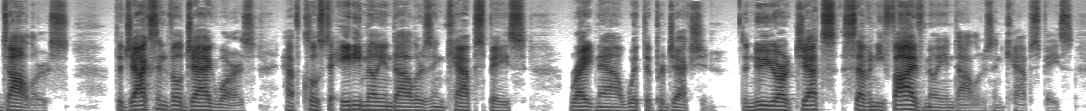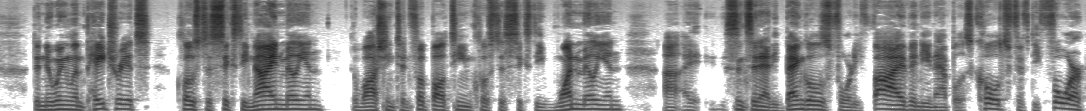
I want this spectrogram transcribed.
dollars. The Jacksonville Jaguars have close to $80 million in cap space right now with the projection. The New York Jets, $75 million in cap space. The New England Patriots, close to 69 million. The Washington football team, close to 61 million. Uh, Cincinnati Bengals, 45. Indianapolis Colts, 54.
